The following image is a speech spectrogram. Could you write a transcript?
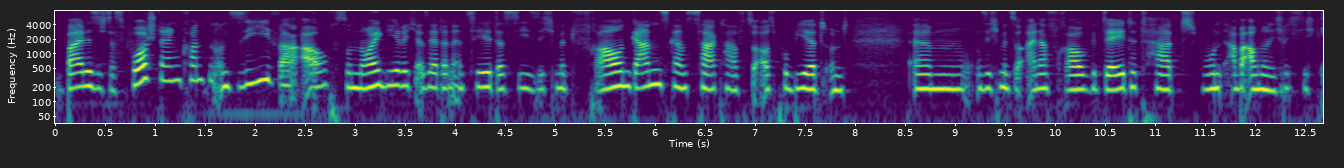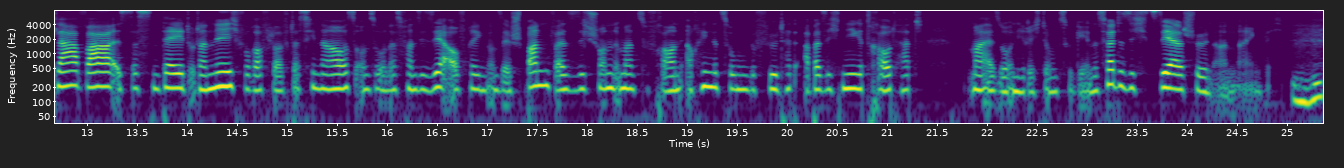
beide sich das vorstellen konnten und sie war auch so neugierig, also er hat dann erzählt, dass sie sich mit Frauen ganz, ganz zaghaft so ausprobiert und ähm, sich mit so einer Frau gedatet hat, wo aber auch noch nicht richtig klar war, ist das ein Date oder nicht, worauf läuft das hinaus und so. Und das fand sie sehr aufregend und sehr spannend, weil sie sich schon immer zu Frauen auch hingezogen gefühlt hat, aber sich nie getraut hat, mal so in die Richtung zu gehen. Es hörte sich sehr schön an eigentlich. Mhm.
